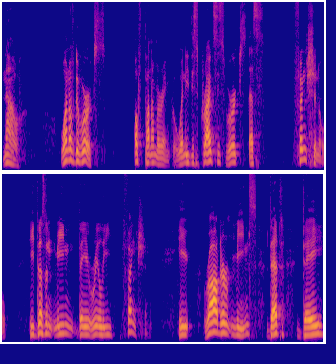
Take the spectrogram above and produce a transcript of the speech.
Now, one of the works of Panamarenko, when he describes his works as functional, he doesn't mean they really function. He rather means that they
